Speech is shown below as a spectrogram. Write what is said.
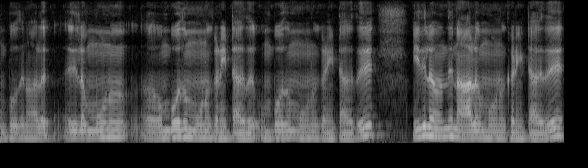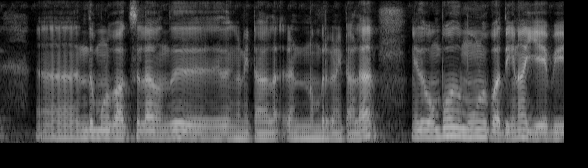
ஒம்பது நாலு இதில் மூணு ஒம்போதும் மூணு கனெக்ட் ஆகுது. ஒம்போதும் மூணு கனெக்ட் ஆகுது. இதில் வந்து நாலு மூணு கனெக்ட் ஆகுது. இந்த மூணு பாக்ஸில் வந்து இது கனெக்ட் ஆகலை ரெண்டு நம்பர் கனெக்ட் ஆகலை இது ஒம்பது மூணு பார்த்தீங்கன்னா ஏபி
